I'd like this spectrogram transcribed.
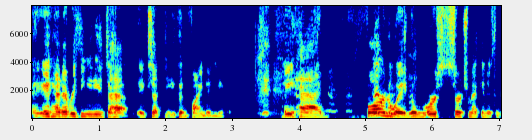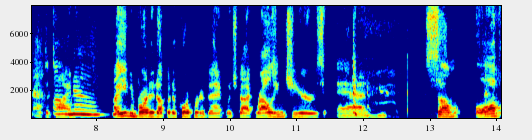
it had everything you needed to have, except that you couldn't find any of it. They had far and away the worst search mechanism at the Oh, time. no. I even brought it up at a corporate event, which got rousing cheers and some off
